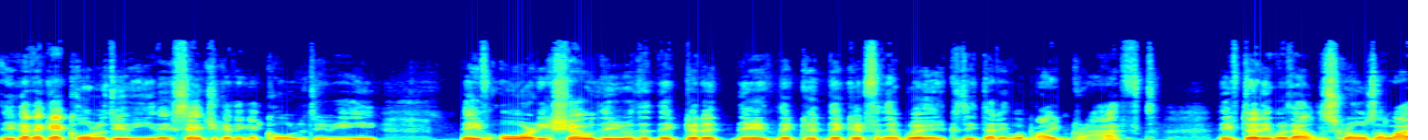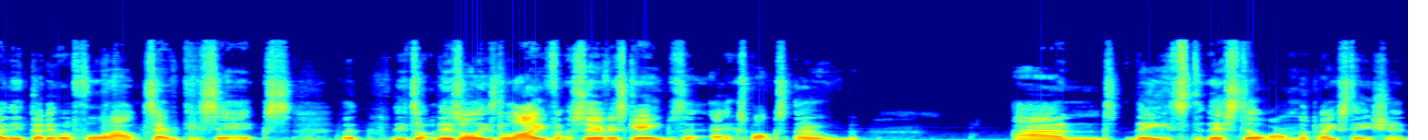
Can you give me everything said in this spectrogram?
you're gonna get Call of Duty. They said you're gonna get Call of Duty. They've already shown you that they're gonna they they're good they're good for their word because they've done it with Minecraft. They've done it with Elder Scrolls Online. They've done it with Fallout seventy six. But there's, there's all these live service games that Xbox own and they they're still on the PlayStation.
